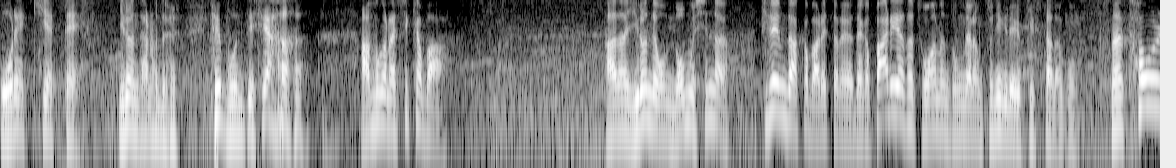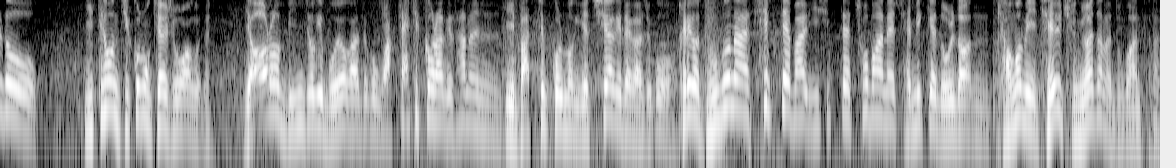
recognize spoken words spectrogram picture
오레키에테 이런 단어들. 쟤 뭔 뜻이야? 아무거나 시켜봐. 아 나 이런 데 오면 너무 신나요. 피디님도 아까 말했잖아요. 내가 파리에서 좋아하는 동네랑 분위기 되게 비슷하다고. 난 서울도 이태원 뒷골목 제일 좋아하거든. 여러 민족이 모여가지고 왁자지껄하게 사는 이 맛집 골목 이게 취하게 돼가지고. 그리고 누구나 10대 말 20대 초반에 재밌게 놀던 경험이 제일 중요하잖아 누구한테나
